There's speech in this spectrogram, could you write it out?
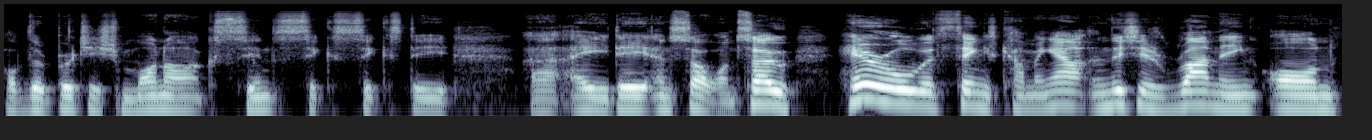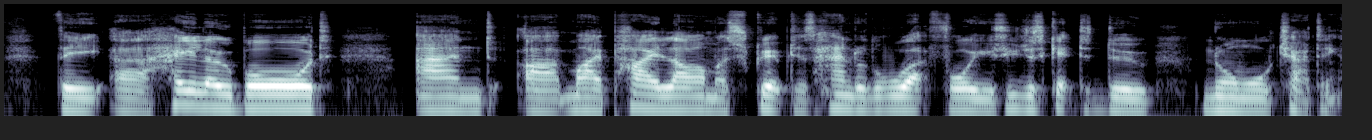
of the British monarchs since 660 uh, AD and so on. So here are all the things coming out and this is running on the uh, Hailo board and uh, my Pillama script has handled all that for you so you just get to do normal chatting.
